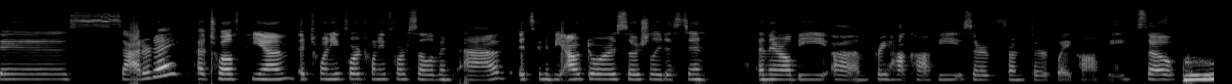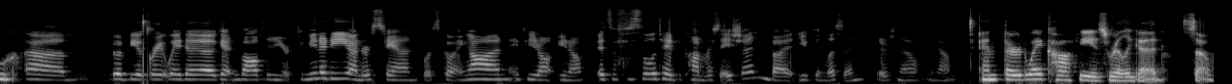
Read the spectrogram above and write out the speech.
this Saturday at 12 p.m. at 2424 Sullivan Ave. It's going to be outdoors, socially distant, and there will be um, free hot coffee served from Third Way Coffee. So um, it would be a great way to get involved in your community, understand what's going on. If you don't, you know, it's a facilitated conversation, but you can listen. There's no, you know, And third way coffee is really good. So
